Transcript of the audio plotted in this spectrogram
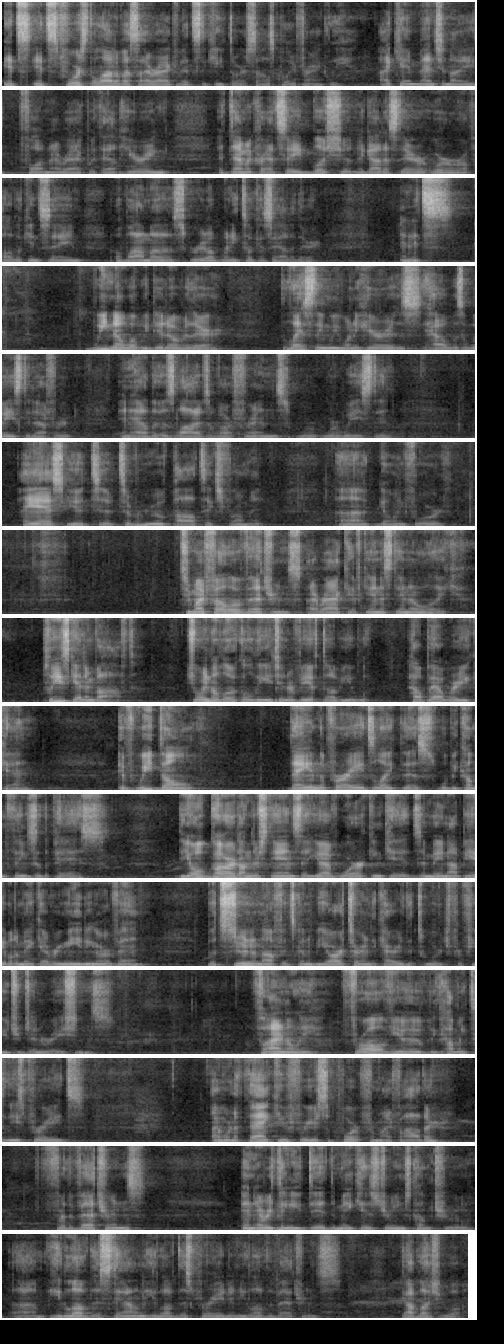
It's, it's forced a lot of us Iraq vets to keep to ourselves, quite frankly. I can't mention I fought in Iraq without hearing a Democrat say Bush shouldn't have got us there, or a Republican saying Obama screwed up when he took us out of there. And it's, we know what we did over there. The last thing we want to hear is how it was a wasted effort and how those lives of our friends were, were wasted. I ask you to, to remove politics from it uh, going forward. To my fellow veterans, Iraq, Afghanistan, and alike, please get involved. Join the local Legion or VFW. Help out where you can. If we don't, they and the parades like this will become things of the past. The old guard understands that you have work and kids and may not be able to make every meeting or event, but soon enough it's going to be our turn to carry the torch for future generations. Finally, for all of you who have been coming to these parades, I want to thank you for your support for my father, for the veterans, and everything you did to make his dreams come true. Um, he loved this town, he loved this parade, and he loved the veterans. God bless you all.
